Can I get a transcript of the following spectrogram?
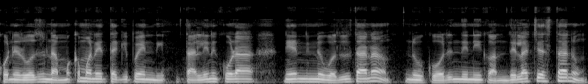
కొన్ని రోజులు నమ్మకం అనేది తగ్గిపోయింది. తల్లిని కూడా నేను నిన్ను వదులుతానా? నువ్వు కోరింది నీకు అందేలా చేస్తాను.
